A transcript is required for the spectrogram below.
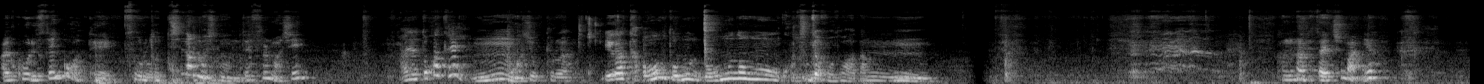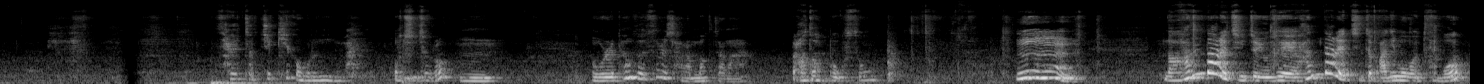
알코올이 센 거 같아. 서로. 더 진한 맛이 나는데 술 맛이? 아니야 똑같아. 음. 똑같이 6%야. 얘가 다, 어 너무 너무 너무 고소해. 진짜 고소하다. 음. 음. 강남 스타일 춤 아니야? 살짝 치키가 오르는구만. 어 진짜로? 음. 너 원래 평소에 술을 잘 안 먹잖아. 나도 안 먹었어. 음. 나 한 달에 진짜 요새 한 달에 진짜 많이 먹어요 두 번.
